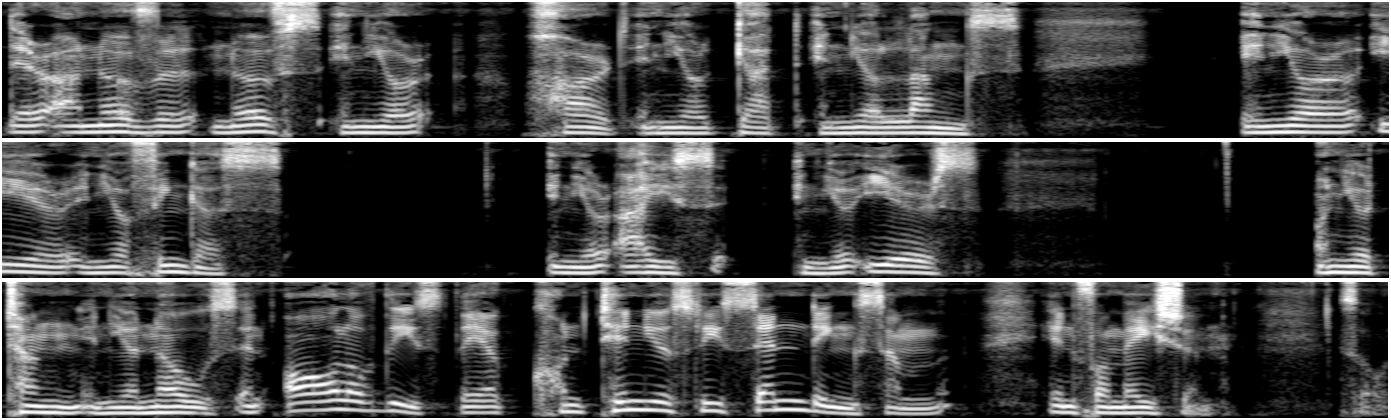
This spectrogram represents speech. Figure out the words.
there are nerve, nerves in your heart, in your gut, in your lungs, in your ear, in your fingers, in your eyes, in your ears, on your tongue, in your nose, and all of these, they are continuously sending some information. So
